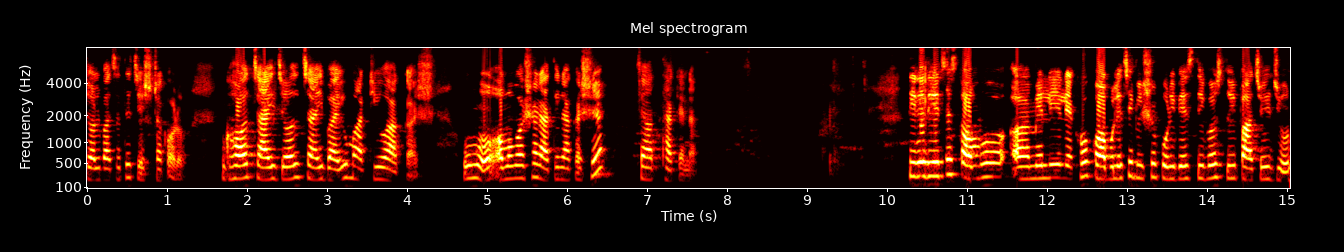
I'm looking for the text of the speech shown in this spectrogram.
জল বাঁচাতে চেষ্টা করো। ঘ, চাই জল, চাই বায়ু, মাটি ও আকাশ। উম, অমাবস্যা রাতের আকাশে চাঁদ থাকে না। তিনি দিয়েছে স্তম্ভ মিলিয়ে লেখো। ক বলেছে, বিশ্ব পরিবেশ দিবস দুই পাঁচই জুন।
